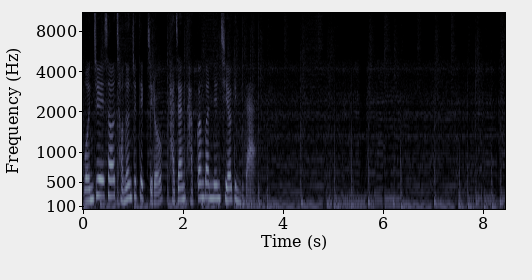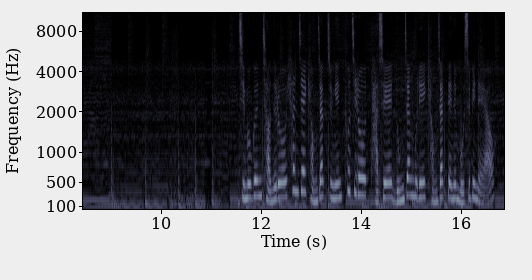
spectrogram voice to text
원주에서 전원주택지로 가장 각광받는 지역입니다. 지목은 전으로 현재 경작 중인 토지로 다수의 농작물이 경작되는 모습이네요.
